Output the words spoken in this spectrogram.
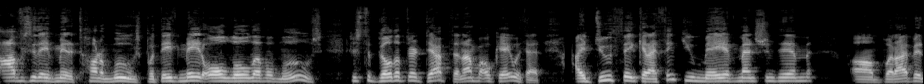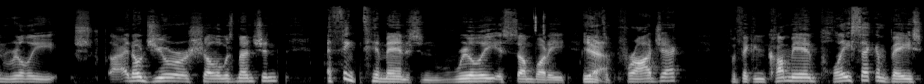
obviously they've made a ton of moves, but they've made all low level moves just to build up their depth, and I'm okay with that. I do think, and I think you may have mentioned him, um, but I've been really, I know Gio Urshela was mentioned. I think Tim Anderson really is somebody yeah. that's a project, but they can come in, play second base.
